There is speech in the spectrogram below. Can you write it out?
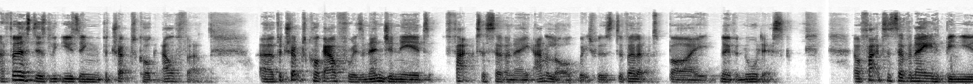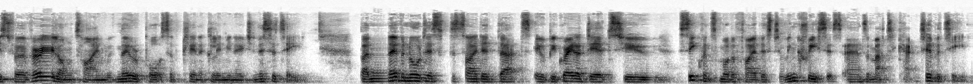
The first is using the Vitreptocog alpha. Uh, Vitreptocog alpha is an engineered factor 7A analog which was developed by Novo Nordisk. Now, factor 7A had been used for a very long time with no reports of clinical immunogenicity. But Novo Nordisk decided that it would be a great idea to sequence modify this to increase its enzymatic activity.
